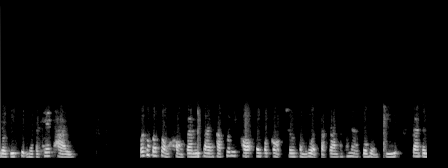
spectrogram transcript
โลจิสติกในประเทศไทย วัตถุประสงค์ของการวิจัยค่ะเพื่อวิเคราะห์องค์ประกอบเชิงสำรวจจากการพัฒนาตัวบ่งชี้การเป็น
